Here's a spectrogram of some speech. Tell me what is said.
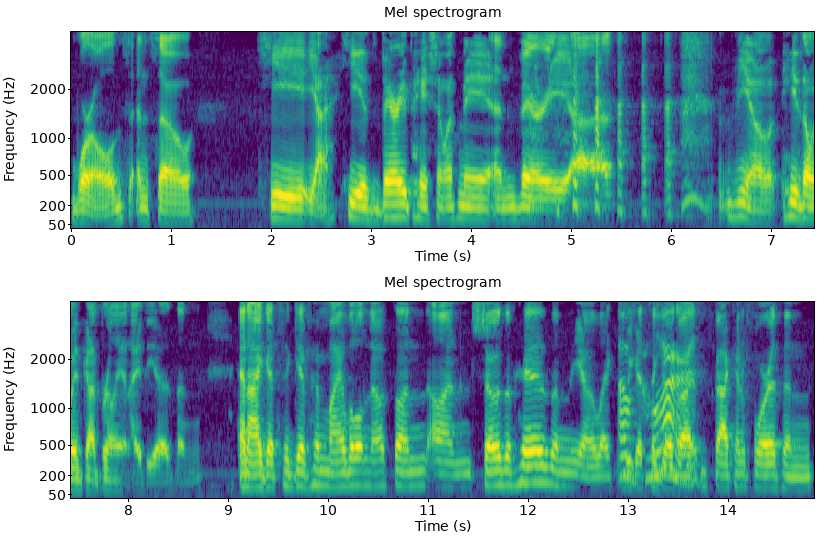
worlds and so he yeah he is very patient with me and very uh you know he's always got brilliant ideas and and I get to give him my little notes on on shows of his and you know like we Of get to go back, back and forth and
